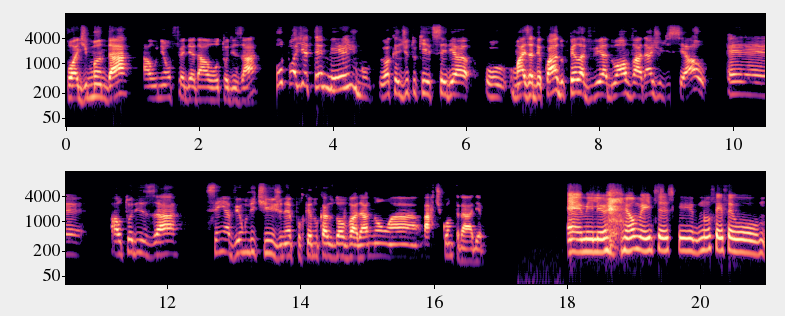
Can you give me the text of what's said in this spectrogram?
pode mandar a União Federal autorizar, ou pode até mesmo, eu acredito que seria o mais adequado, pela via do alvará judicial, é, autorizar sem haver um litígio, né? porque no caso do alvará não há parte contrária. É, Emílio, realmente acho que não sei se eu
